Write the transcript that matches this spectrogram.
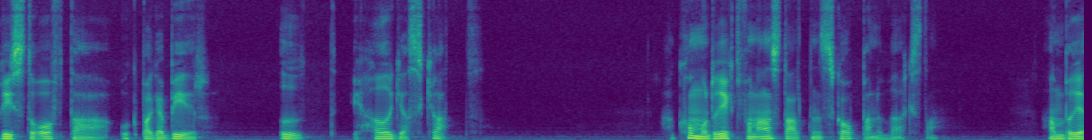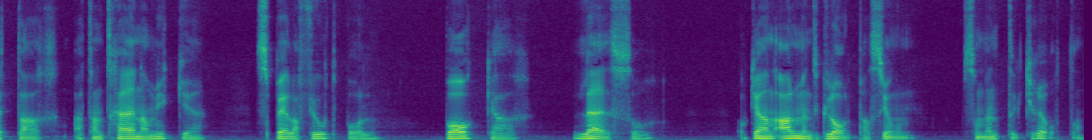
brister ofta Ukbagabir ut i höga skratt. Han kommer direkt från anstaltens skapande verkstad. Han berättar att han tränar mycket, spelar fotboll, bakar, läser och är en allmänt glad person som inte gråter.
